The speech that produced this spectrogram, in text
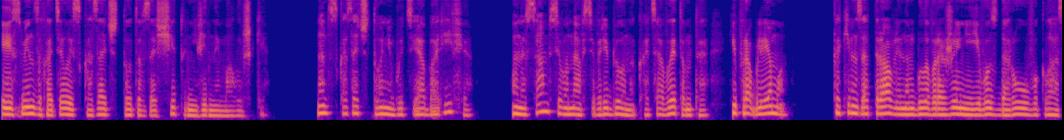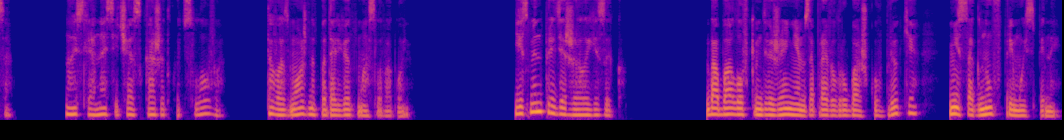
И Ясмин захотелось сказать что-то в защиту невинной малышки. Надо сказать что-нибудь и об Арифе. Он и сам всего-навсего ребенок, хотя в этом-то и проблема. Каким затравленным было выражение его здорового глаза. Но если она сейчас скажет хоть слово, то, возможно, подольет масло в огонь. Ясмин придержала язык. Баба ловким движением заправил рубашку в брюки — не согнув прямой спины.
